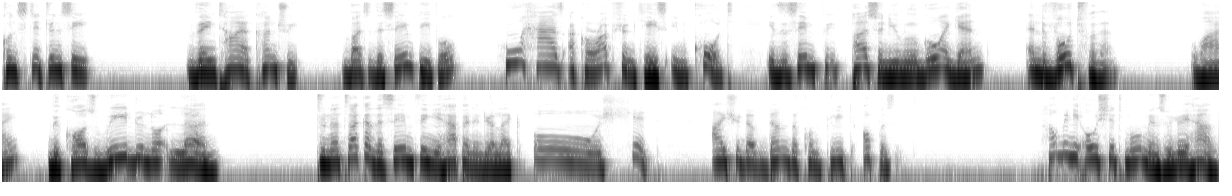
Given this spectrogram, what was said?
constituency, the entire country. But the same people who has a corruption case in court is the same pe- person you will go again and vote for them. Why? Because we do not learn. Tunataka the same thing happen and you're like, oh shit, I should have done the complete opposite. How many oh shit moments will we have?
